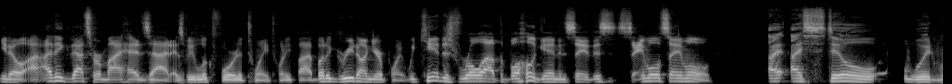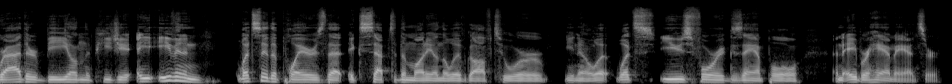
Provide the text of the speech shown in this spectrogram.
you know, I, think that's where my head's at as we look forward to 2025. But agreed on your point. We can't just roll out the ball again and say this is same old, same old. I, I still would rather be on the PGA. Even let's say the players that accepted the money on the LIV Golf Tour. You know, let, let's use for example an Abraham Ancer.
